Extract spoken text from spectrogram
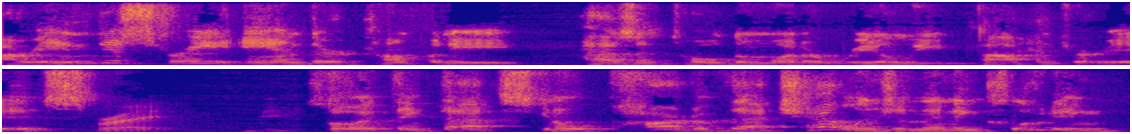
our industry and their company hasn't told them what a real lead carpenter is. Right. So I think that's you know part of that challenge, and then including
